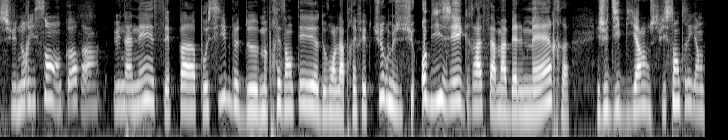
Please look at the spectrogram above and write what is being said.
Je suis nourrissant encore. Hein. Une année, c'est pas possible de me présenter devant la préfecture, mais je suis obligée grâce à ma belle-mère. Je dis bien, je suis Cendrillon.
